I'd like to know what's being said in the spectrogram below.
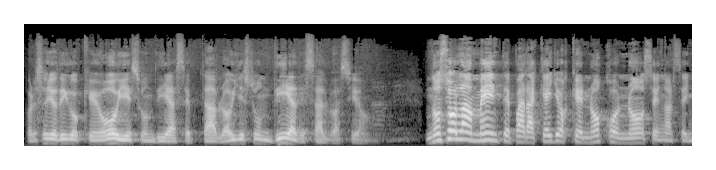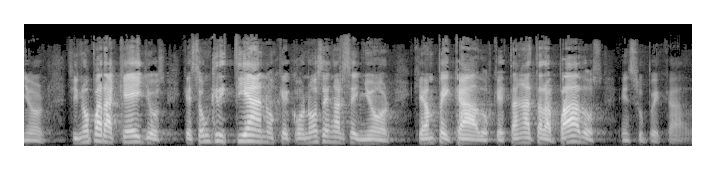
Por eso yo digo que hoy es un día aceptable, hoy es un día de salvación. No solamente para aquellos que no conocen al Señor, sino para aquellos que son cristianos, que conocen al Señor, que han pecado, que están atrapados en su pecado.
